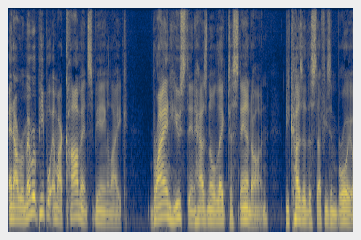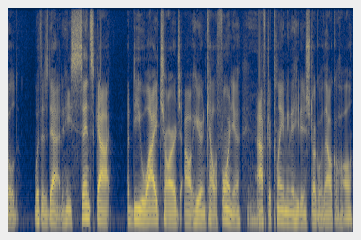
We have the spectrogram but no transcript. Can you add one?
and I remember people in my comments being like, "Brian Houston has no leg to stand on because of the stuff he's embroiled with his dad," and he's since got a DUI charge out here in California mm-hmm. after claiming that he didn't struggle with alcohol.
